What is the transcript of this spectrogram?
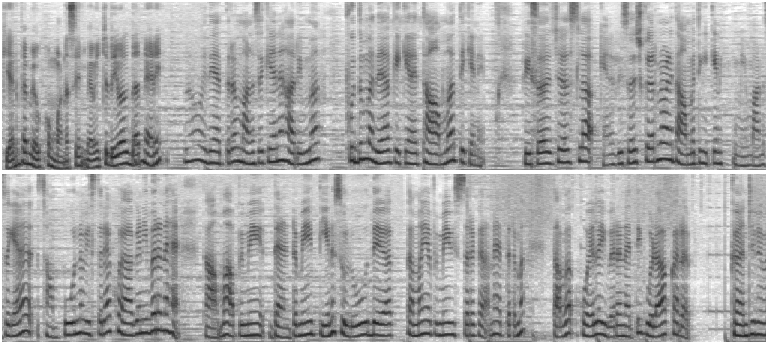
කියන පැම ඔක්කො මනසේ මැවිච්ච දේවල් දන්න ඇනේ ඉද ඇතර මනස කියන හරිම පුදුම දෙයක්. එකන තාමත් එකනෙ රිසර්චස්ලා කැන රිසර්ච් කරනවන තාමති එකෙන මේ මනස ගැන සම්පූර්ණ විස්තරයක් හොයාගෙන ඉවර නැහැ. තාම අපි මේ දැනට මේ තියෙන සුළු දෙයක් තමයි අපි මේ විස්තර කරන්න. ඇතටම තව හොයල ඉවර නැති ගොඩා කර කටිනව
